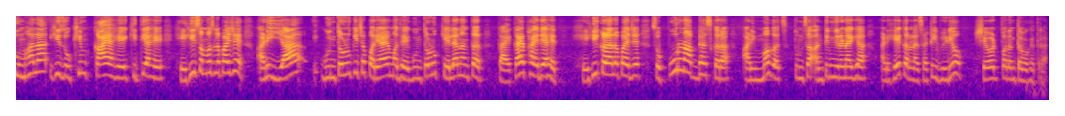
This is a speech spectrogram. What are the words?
तुम्हाला ही जोखीम काय आहे? किती आहे? हेही समजलं पाहिजे. आणि या गुंतवणुकीच्या पर्यायामध्ये गुंतवणूक केल्यानंतर काय काय फायदे आहेत हेही कळालं पाहिजे. सो पूर्ण अभ्यास करा आणि मगच तुमचा अंतिम निर्णय घ्या आणि हे करण्यासाठी व्हिडिओ शेवटपर्यंत बघत राहा.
